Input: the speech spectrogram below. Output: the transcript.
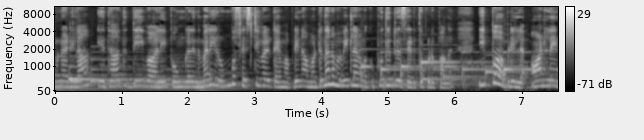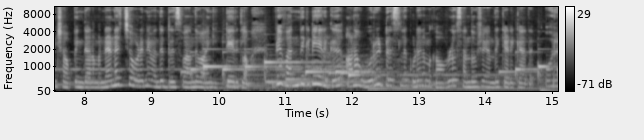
முன்னாடிலாம் ஏதாவது தீபாவளி பொங்கல் இந்த மாதிரி ரொம்ப ஃபெஸ்டிவல் டைம் அப்படின்னா மட்டும்தான் நம்ம வீட்டில் நமக்கு புது ட்ரெஸ் எடுத்து கொடுப்பாங்க. இப்போ அப்படி இல்லை. ஆன்லைன் ஷாப்பிங் தான். நம்ம நினச்ச உடனே வந்து ட்ரெஸ் வந்து வாங்கிக்கிட்டே இருக்கலாம். அப்படியே வந்துக்கிட்டே இருக்கு. ஆனால் ஒரு ட்ரெஸ்ல கூட நமக்கு அவ்வளோ சந்தோஷம் வந்து கிடைக்காது. ஒரு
